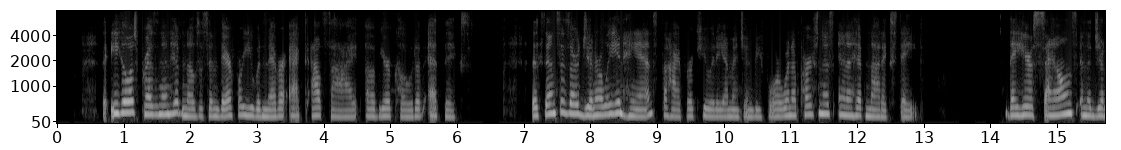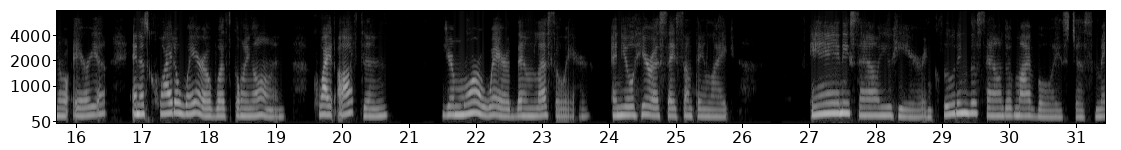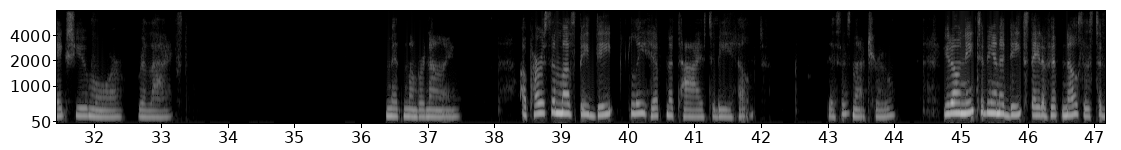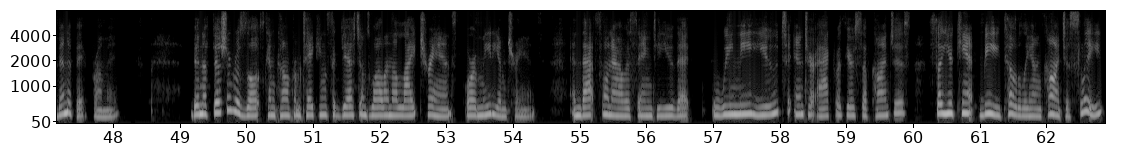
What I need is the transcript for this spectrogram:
The ego is present in hypnosis, and therefore you would never act outside of your code of ethics. The senses are generally enhanced, the hyperacuity I mentioned before, when a person is in a hypnotic state. They hear sounds in the general area and is quite aware of what's going on. Quite often, you're more aware than less aware. And you'll hear us say something like, any sound you hear, including the sound of my voice, just makes you more relaxed. Myth number nine a person must be deeply hypnotized to be helped. This is not true. You don't need to be in a deep state of hypnosis to benefit from it. Beneficial results can come from taking suggestions while in a light trance or a medium trance. And that's when I was saying to you that we need you to interact with your subconscious. So you can't be totally unconscious sleep.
